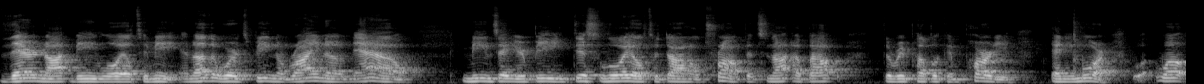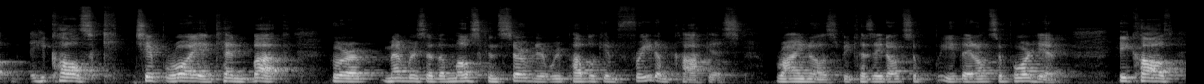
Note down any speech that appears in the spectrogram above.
they're not being loyal to me. In other words, being a RINO now means that you're being disloyal to Donald Trump. It's not about the Republican Party anymore. Well, he calls Chip Roy and Ken Buck, who are members of the most conservative Republican Freedom Caucus, RINOs because they don't they don't support him. He calls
